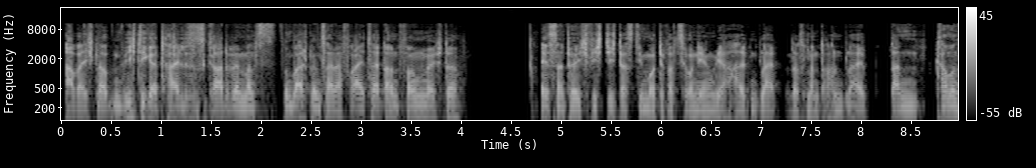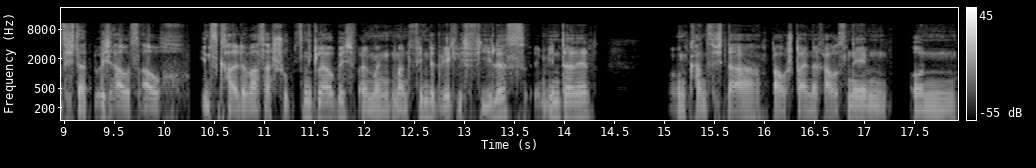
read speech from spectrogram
Aber ich glaube, ein wichtiger Teil ist es gerade, wenn man es zum Beispiel in seiner Freizeit anfangen möchte, ist natürlich wichtig, dass die Motivation irgendwie erhalten bleibt und dass man dran bleibt. Dann kann man sich da durchaus auch ins kalte Wasser schubsen, glaube ich, weil man, man findet wirklich vieles im Internet und kann sich da Bausteine rausnehmen und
